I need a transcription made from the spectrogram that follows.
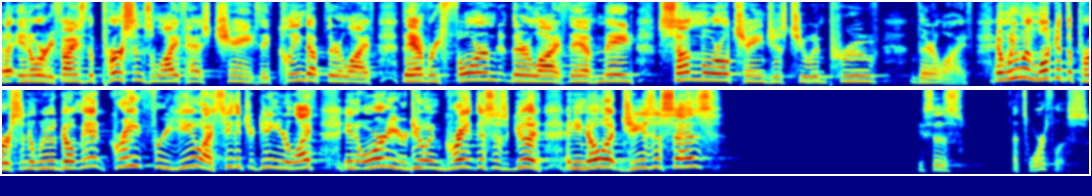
uh, in order. He finds the person's life has changed. They've cleaned up their life, they have reformed their life, they have made some moral changes to improve their life. And we would look at the person and we would go, Man, great for you. I see that you're getting your life in order. You're doing great. This is good. And you know what Jesus says? He says, That's worthless.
